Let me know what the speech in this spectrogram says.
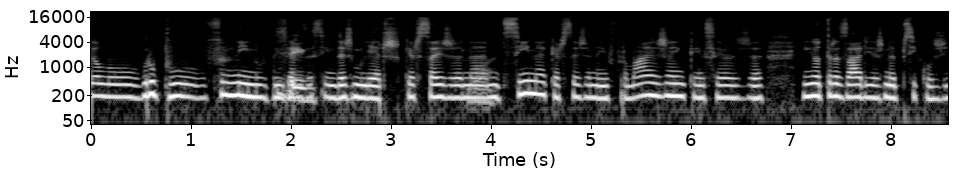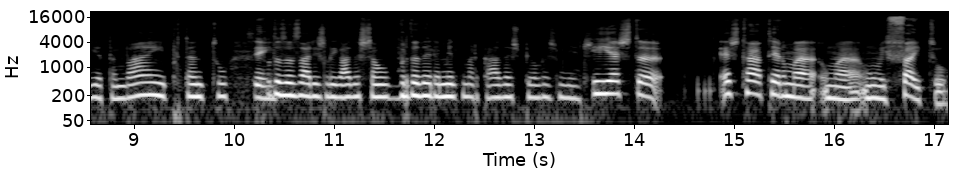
pelo grupo feminino, digamos Sim. assim, das mulheres, quer seja na Boa. medicina, quer seja na enfermagem, quer seja em outras áreas, na psicologia também, e portanto Sim. todas as áreas ligadas são verdadeiramente marcadas pelas mulheres. E esta está a ter uma, uma, um efeito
